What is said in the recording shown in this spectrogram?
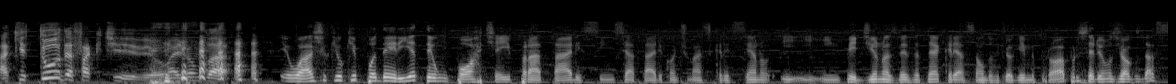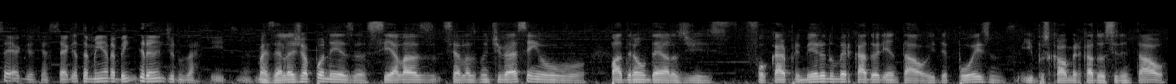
Aqui tudo é factível, mas vamos lá. Eu acho que o que poderia ter um porte aí pra Atari, sim, se a Atari continuasse crescendo e, e- impedindo às vezes até a criação do videogame próprio, seriam os jogos da SEGA. Que a SEGA também era bem grande nos arcades, né? Mas ela é japonesa. Se elas, se elas mantivessem o padrão delas de focar primeiro no mercado oriental e depois ir buscar o mercado ocidental,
